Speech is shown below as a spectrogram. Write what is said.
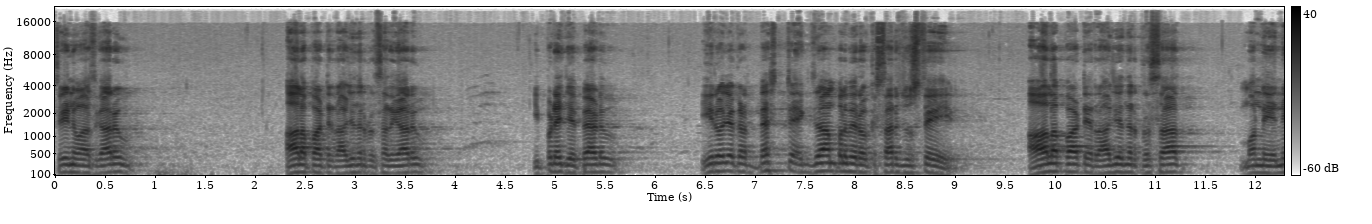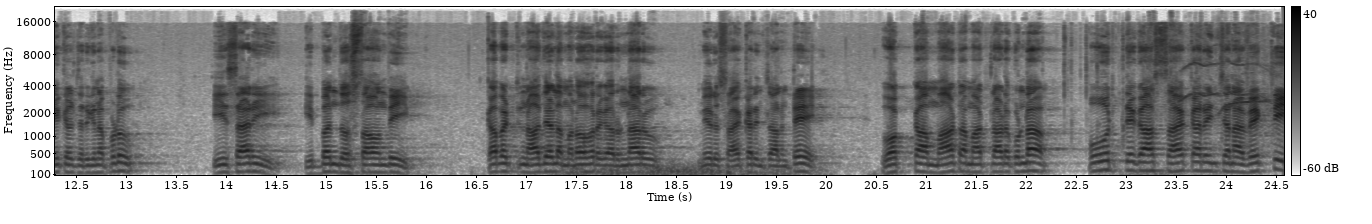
శ్రీనివాస్ గారు ఆలపాటి రాజేంద్ర ప్రసాద్ గారు ఇప్పుడే చెప్పాడు ఈరోజు అక్కడ బెస్ట్ ఎగ్జాంపుల్ మీరు ఒకసారి చూస్తే ఆలపాటి రాజేంద్ర ప్రసాద్ మొన్న ఎన్నికలు జరిగినప్పుడు ఈసారి ఇబ్బంది వస్తూ ఉంది. కాబట్టి నాదేళ్ళ మనోహర్ గారు ఉన్నారు. మీరు సహకరించాలంటే ఒక్క మాట మాట్లాడకుండా పూర్తిగా సహకరించిన వ్యక్తి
